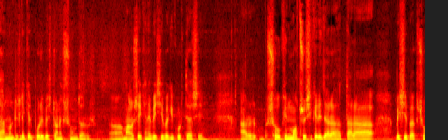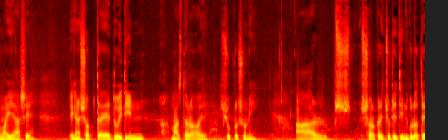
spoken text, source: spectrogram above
ধানমন্ডি লেকের পরিবেশটা অনেক সুন্দর। মানুষ এখানে বেশিরভাগই ঘুরতে আসে। আর শৌখিন মৎস্য শিকারী যারা, তারা বেশিরভাগ সময়ই আসে। এখানে সপ্তাহে দুই দিন মাছ ধরা হয়, শুক্র, শনি। আর সরকারি ছুটির দিনগুলোতে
